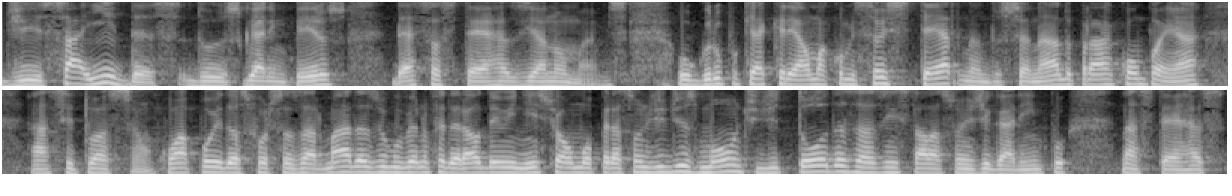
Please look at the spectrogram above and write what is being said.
de saídas dos garimpeiros dessas terras Yanomamis. O grupo quer criar uma comissão externa do Senado para acompanhar a situação. Com o apoio das Forças Armadas, o governo federal deu início a uma operação de desmonte de todas as instalações de garimpo nas terras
